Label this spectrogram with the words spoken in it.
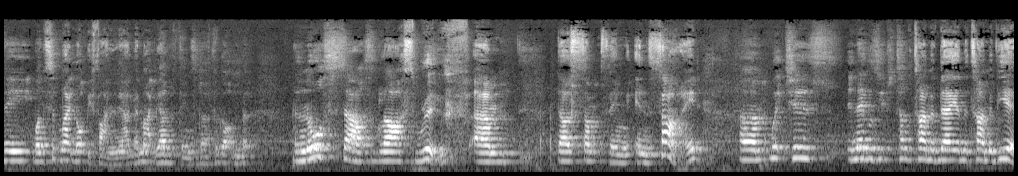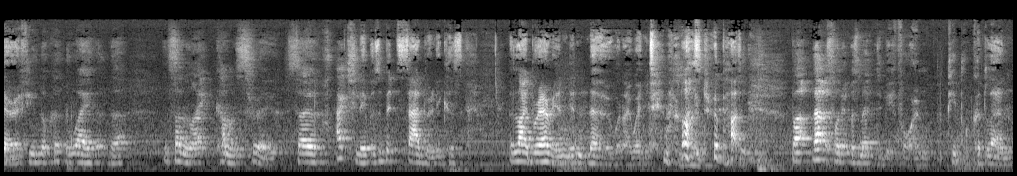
the well, this might not be finally, there might be other things that I've forgotten, but the north-south glass roof um, does something inside, um, which is enables you to tell the time of day and the time of year if you look at the way that the, the sunlight comes through. So actually, it was a bit sad, really, because the librarian didn't know when I went in and asked her about it. But that's what it was meant to be for, and people could learn.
